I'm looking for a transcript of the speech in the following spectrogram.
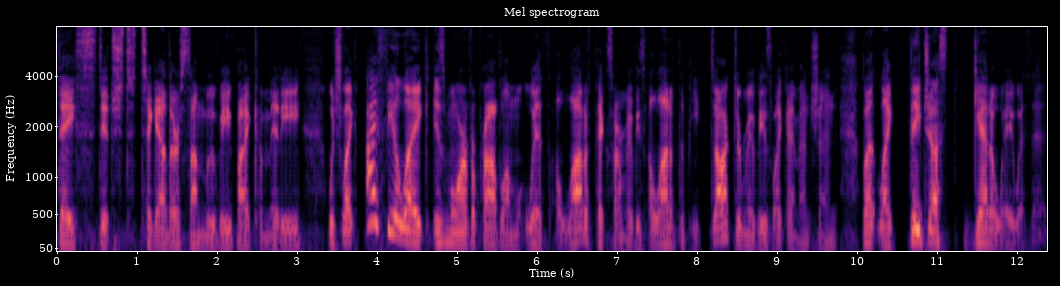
they stitched together some movie by committee which like i feel like is more of a problem with a lot of pixar movies a lot of the pete docter movies like i mentioned but like they just get away with it.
